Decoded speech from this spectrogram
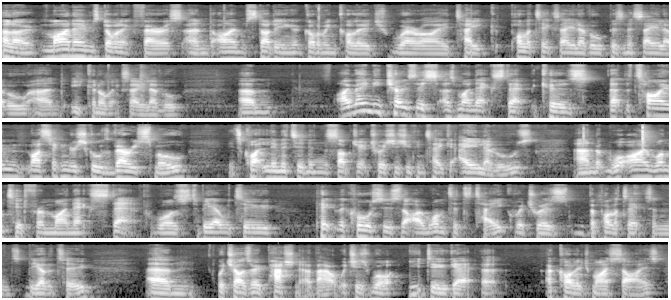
Hello, my name's Dominic Ferris and I'm studying at Godalming College where I take politics A level, business A level, and economics A level. Um, I mainly chose this as my next step because at the time my secondary school is very small, it's quite limited in the subject choices you can take at A levels, and what I wanted from my next step was to be able to pick the courses that I wanted to take, which was the politics and the other two. Um, which I was very passionate about, which is what you do get at a college my size.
